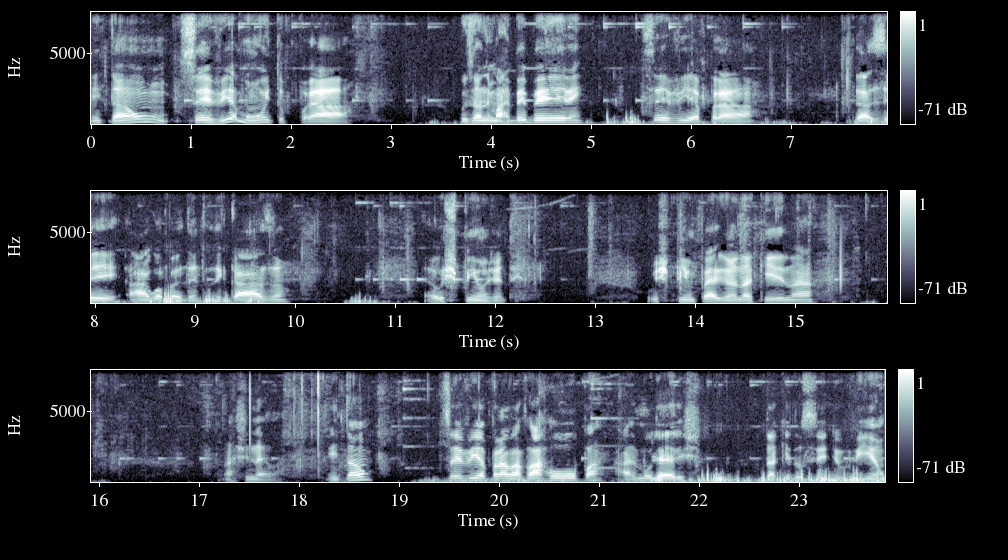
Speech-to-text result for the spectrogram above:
Então servia muito para os animais beberem, servia para trazer água para dentro de casa. É o espinho, gente. O espinho pegando aqui na, na chinela. Então, servia para lavar roupa. As mulheres daqui do sítio vinham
